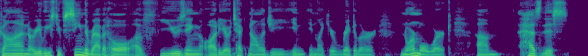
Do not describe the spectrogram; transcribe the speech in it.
gone, or at least you've seen the rabbit hole of using audio technology in in like your regular normal work, um, has this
